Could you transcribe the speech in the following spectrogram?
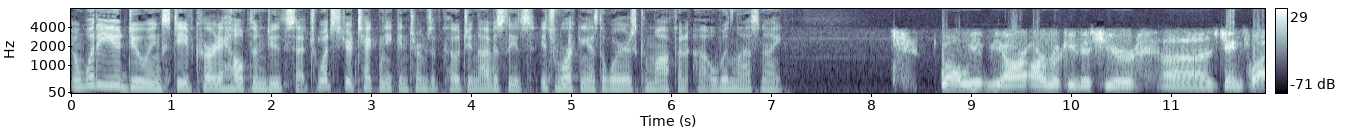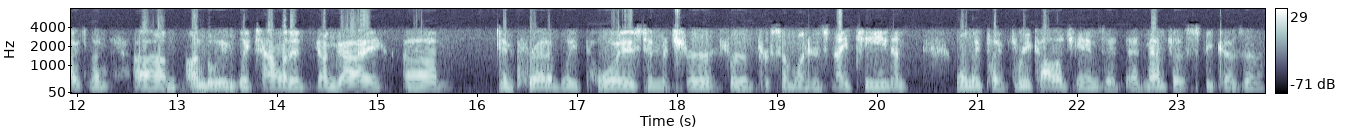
And what are you doing, Steve Kerr, to help them do such? What's your technique in terms of coaching? Obviously, it's it's working as the Warriors come off an, a win last night. Well, we, we are our rookie this year uh, is James Wiseman, um, unbelievably talented young guy, um, incredibly poised and mature for for someone who's 19 and only played three college games at, at Memphis because of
